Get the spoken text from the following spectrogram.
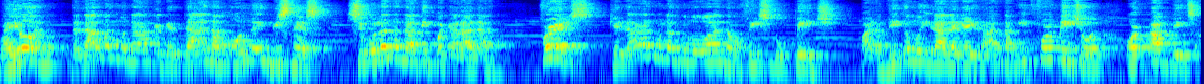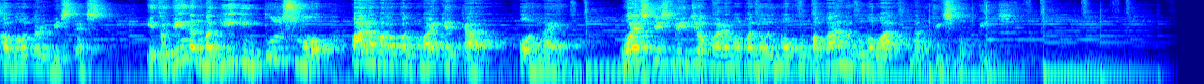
Ngayon, nalaman mo na ang kagandaan ng online business, simulan na natin pag-aralan. First, kailangan mo lang gumawa ng Facebook page para dito mo ilalagay lahat ng information or updates about our business. Ito din ang magiging tools mo para makapag-market ka online. Watch this video para mapanood mo kung paano gumawa ng Facebook.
